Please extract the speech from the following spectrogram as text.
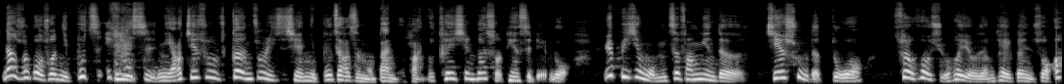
那如果说你不知一开始你要接触个人助理之前，你不知道怎么办的话，你可以先跟守天使联络，因为毕竟我们这方面的接触的多，所以或许会有人可以跟你说，哦，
